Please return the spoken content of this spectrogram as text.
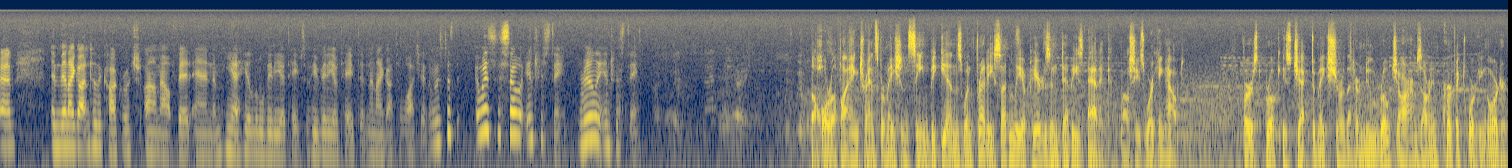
And, and then I got into the cockroach um, outfit, and um, he, had, he had a little videotape, so he videotaped it, and then I got to watch it. It was just, it was just so interesting, really interesting. The horrifying transformation scene begins when Freddy suddenly appears in Debbie's attic while she's working out. First, Brooke is checked to make sure that her new roach arms are in perfect working order.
